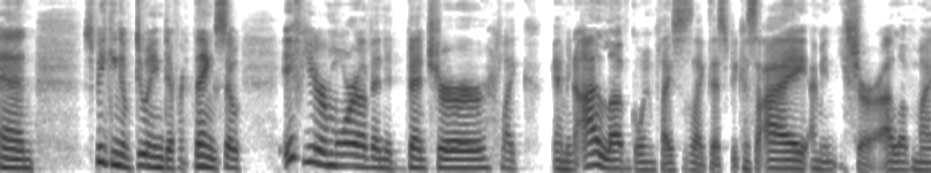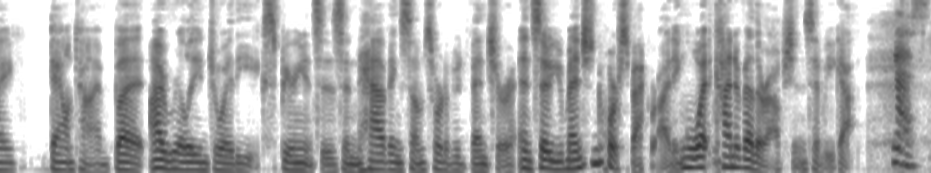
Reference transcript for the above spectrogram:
And speaking of doing different things, so if you're more of an adventurer, like I mean, I love going places like this because I, I mean, sure, I love my downtime, but I really enjoy the experiences and having some sort of adventure. And so you mentioned horseback riding. What kind of other options have we got? Yes.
